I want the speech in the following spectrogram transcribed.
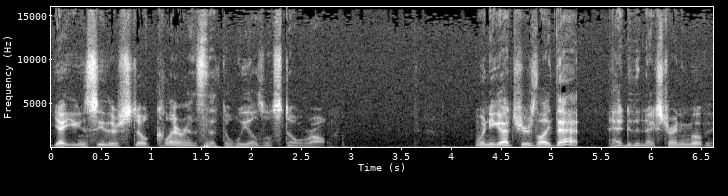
Yet you can see there's still clearance that the wheels will still roll. When you got yours like that, head to the next training movie.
